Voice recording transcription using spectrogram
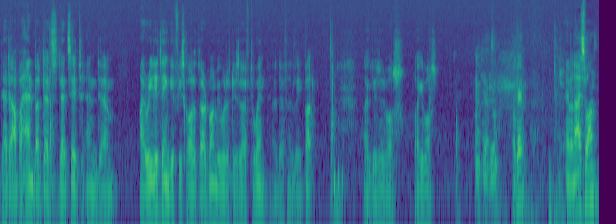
they had the upper hand, but that's that's it. And um, I really think if we scored a third one, we would have deserved to win, uh, definitely. But like this, it was like it was. Thank you, everyone. Okay. Have a nice one.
